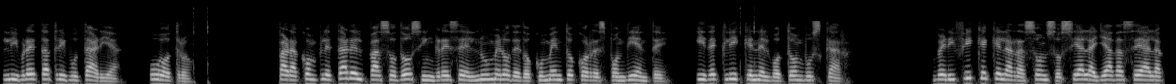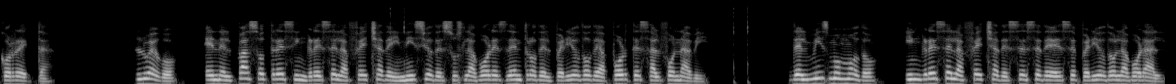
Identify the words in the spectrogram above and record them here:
libreta tributaria, u otro. Para completar el paso 2 ingrese el número de documento correspondiente, y dé clic en el botón Buscar. verifique que la razón social hallada sea la correcta. Luego, en el paso 3 ingrese la fecha de inicio de sus labores dentro del periodo de aportes al FONAVI. Del mismo modo, ingrese la fecha de cese de ese periodo laboral.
